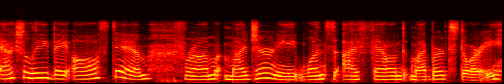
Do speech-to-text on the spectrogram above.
Actually, they all stem from my journey once I found my birth story.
